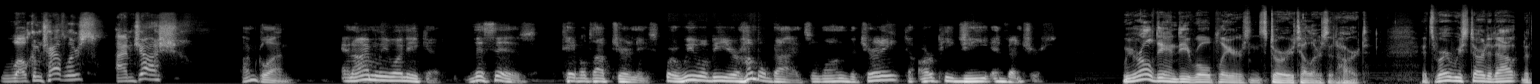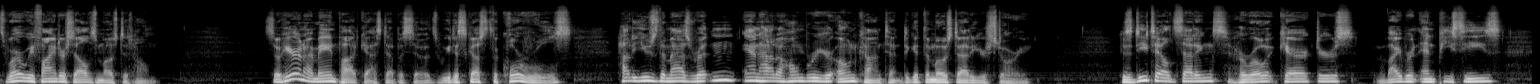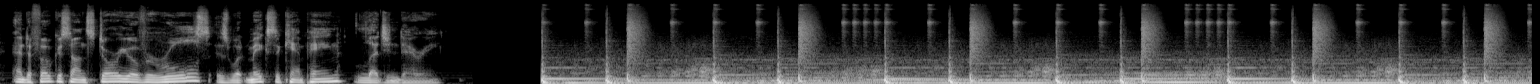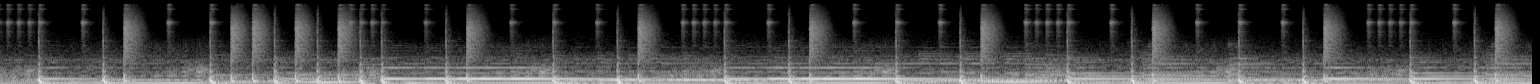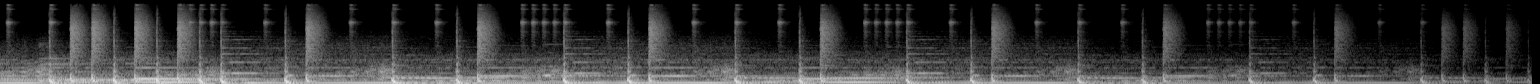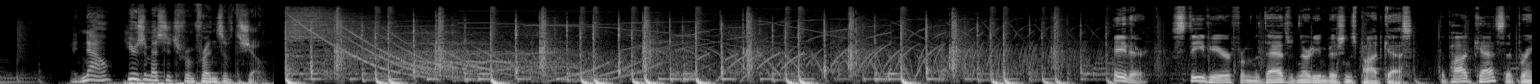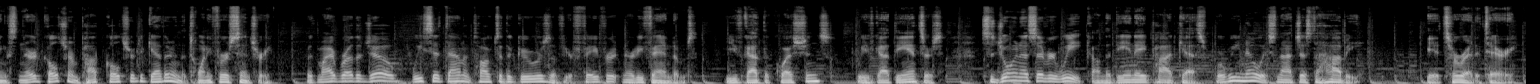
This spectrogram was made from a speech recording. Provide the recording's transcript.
Welcome, travelers. I'm Josh. I'm Glenn. And I'm Lee Wanika. This is Tabletop Journeys, where we will be your humble guides along the journey to RPG adventures. We are all D&D role players and storytellers at heart. It's where we started out, and it's where we find ourselves most at home. So here in our main podcast episodes, we discuss the core rules, how to use them as written, and how to homebrew your own content to get the most out of your story. Because detailed settings, heroic characters, vibrant NPCs, and a focus on story over rules is what makes a campaign legendary. Here's a message from friends of the show. Hey there, Steve here from the Dads with Nerdy Ambitions podcast, the podcast that brings nerd culture and pop culture together in the 21st century. With my brother Joe, we sit down and talk to the gurus of your favorite nerdy fandoms. You've got the questions, we've got the answers. So join us every week on the DNA podcast, where we know it's not just a hobby, it's hereditary.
